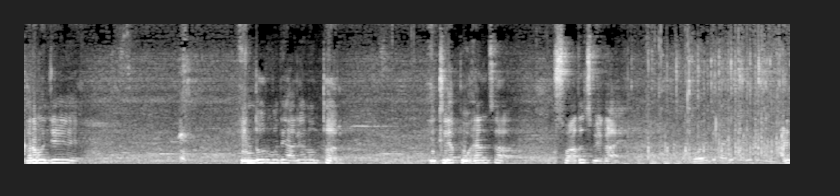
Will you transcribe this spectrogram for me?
खरं म्हणजे इंदोरमध्ये आल्यानंतर इथल्या पोह्यांचा स्वादच वेगळा आहे. आणि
